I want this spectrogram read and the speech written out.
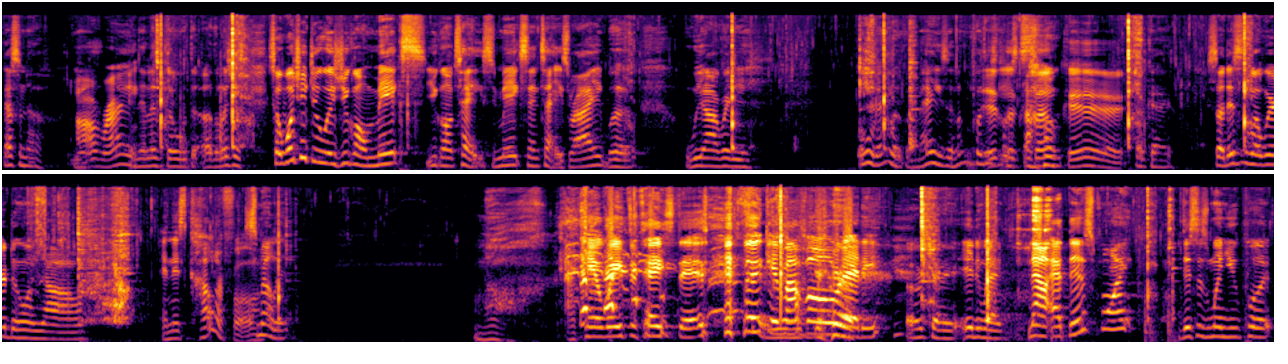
That's enough. Yeah. All right. And then let's go with the other. Let's just. So what you do is you're gonna mix. You're gonna taste, mix and taste, right? But we already. Oh, that looks amazing. Let me put this. It looks so good. Okay. So this is what we're doing, y'all. And it's colorful. Smell it. Oh, I can't wait to taste it. Look at my phone ready. Okay. Anyway, now at this point, this is when you put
